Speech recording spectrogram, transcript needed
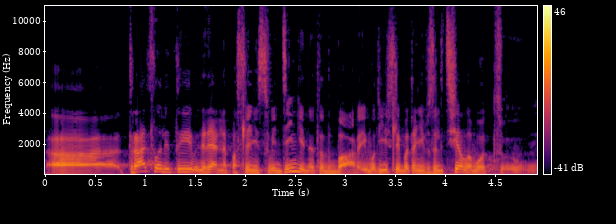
а, тратил ли ты реально последние свои деньги на этот бар? И вот если бы это не взлетело, вот э,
